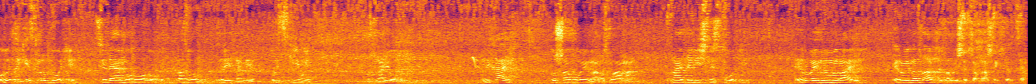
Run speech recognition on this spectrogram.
У великій скорботі схиляємо голову разом з рідними, близькими, знайомими. Нехай душа воїна Руслана знайде вічний спокій. Герої не вмирають, герої назавжди залишаться в наших серцях.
